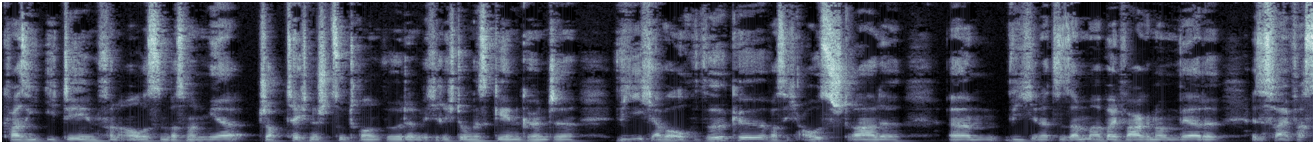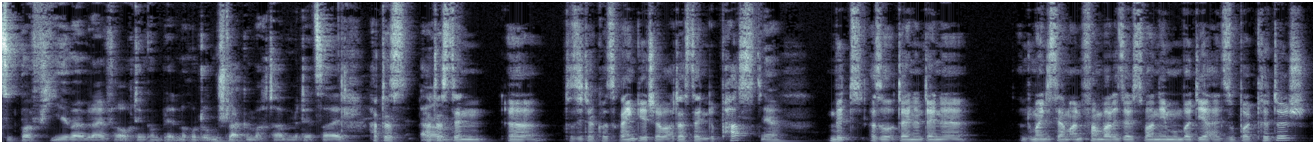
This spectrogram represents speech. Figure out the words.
quasi Ideen von außen, was man mir jobtechnisch zutrauen würde, in welche Richtung es gehen könnte, wie ich aber auch wirke, was ich ausstrahle, ähm, wie ich in der Zusammenarbeit wahrgenommen werde. Also es war einfach super viel, weil wir da einfach auch den kompletten Rundumschlag gemacht haben mit der Zeit. Hat das, ähm, hat das ähm, denn, äh, dass ich da kurz reingehe, aber hat das denn gepasst? Ja. Mit, also deine, deine, du meintest ja am Anfang war die Selbstwahrnehmung bei dir halt super kritisch,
